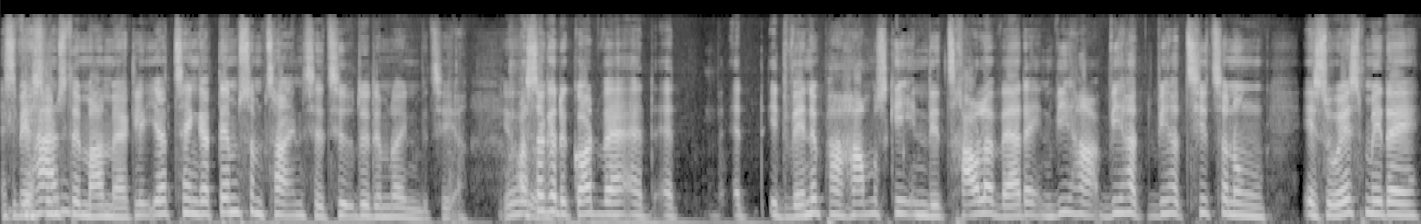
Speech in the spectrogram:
Altså, jeg synes, det er meget mærkeligt. Jeg tænker, dem, som tager initiativet, det er dem, der inviterer. Jo, og så jo. kan det godt være, at, at, at et vennepar har måske en lidt travlere hverdag, end vi har. Vi har, vi har tit sådan nogle SOS-middage,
